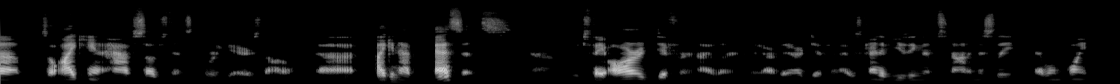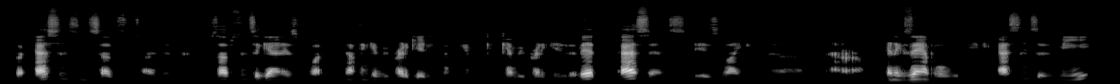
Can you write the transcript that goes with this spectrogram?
Um, so I can't have substance according to Aristotle. Uh, I can have essence, um, which they are different. I learned they are they are different. I was kind of using them synonymously at one point, but essence and substance are different. Substance again is what nothing can be predicated, nothing can, be. Essence is like I don't know. An example would be the essence of me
